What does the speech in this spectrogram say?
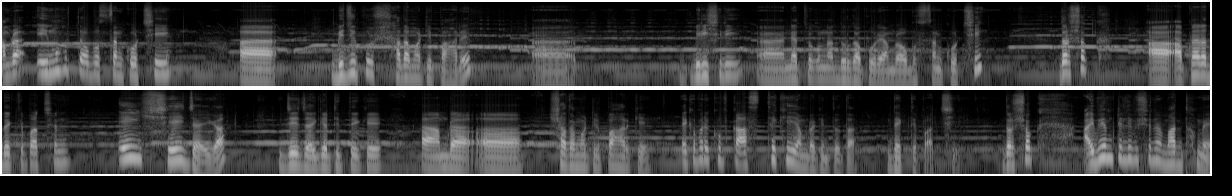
আমরা এই মুহূর্তে অবস্থান করছি আহ, বিজয়পুর সাদামাটি পাহাড়ে। বিরিশিরি নেত্রকোনা দুর্গাপুরে আমরা অবস্থান করছি। দর্শক আপনারা দেখতে পাচ্ছেন এই সেই জায়গা যে জায়গাটি থেকে আমরা সাদামাটির পাহাড়কে একেবারে খুব কাছ থেকেই আমরা কিন্তু তা দেখতে পাচ্ছি। দর্শক আইবিএম টেলিভিশনের মাধ্যমে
